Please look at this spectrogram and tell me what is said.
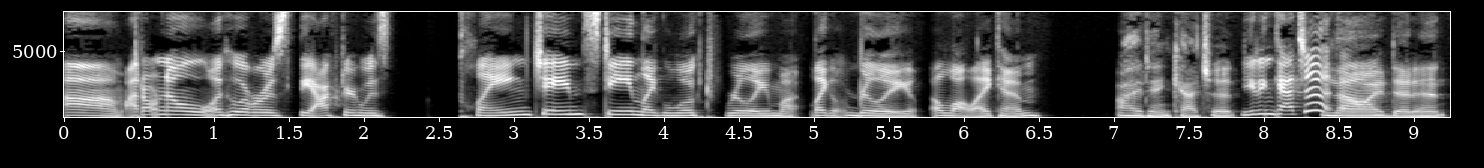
um I don't know like whoever was the actor who was playing James Dean like looked really much like really a lot like him. I didn't catch it. You didn't catch it? No, Oh. I didn't.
